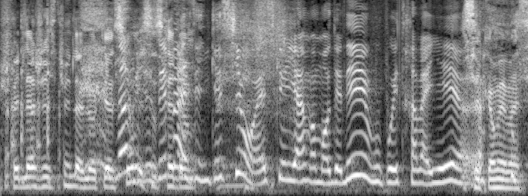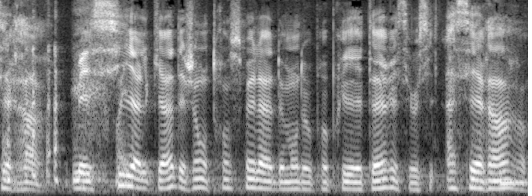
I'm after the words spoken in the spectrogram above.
Je fais de la gestion de la location, non, mais, ce serait. C'est une question. Est-ce qu'il y a un moment donné, vous pouvez travailler euh C'est quand même assez rare. Mais s'il y a le cas, déjà, on transmet la demande au propriétaire et c'est aussi assez rare mmh.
